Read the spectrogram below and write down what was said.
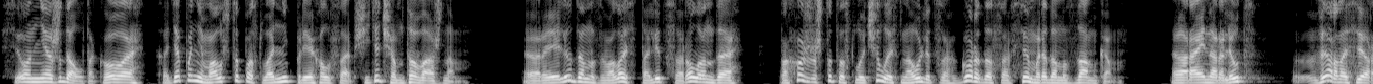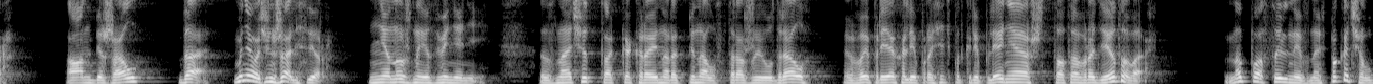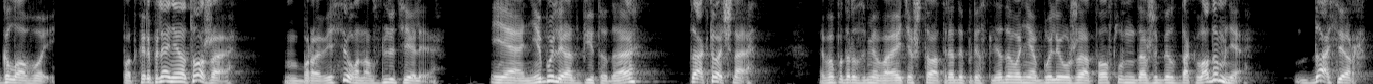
Сион не ожидал такого, хотя понимал, что посланник приехал сообщить о чем то важном. Рейлюдом звалась столица Роланда. Похоже, что-то случилось на улицах города совсем рядом с замком. «Райнер Люд?» «Верно, сир». «Он бежал?» «Да. Мне очень жаль, сир. Не нужно извинений. Значит, так как Райнер отпинал стражу и удрал, вы приехали просить подкрепления, что-то вроде этого?» но посыльный вновь покачал головой. «Подкрепление тоже!» Брови Сиона взлетели. «И они были отбиты, да?» «Так точно!» «Вы подразумеваете, что отряды преследования были уже отосланы даже без доклада мне?» «Да, сэр!»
